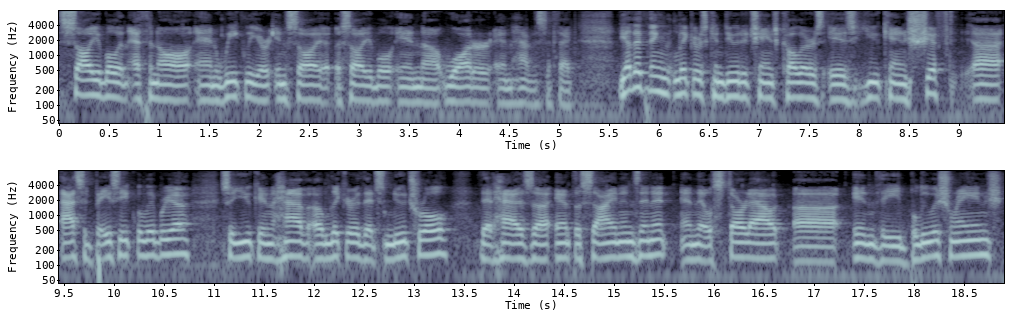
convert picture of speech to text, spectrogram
soluble in ethanol and weakly or insoluble in uh, water and have this effect. The other thing that liquors can do to change colors is you can shift uh, acid base equilibria. So you can have a liquor that's neutral that has uh, anthocyanins in it, and they'll start out uh, in the bluish range,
